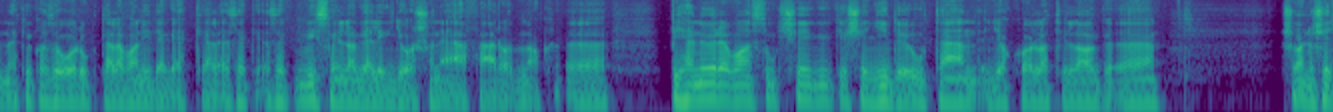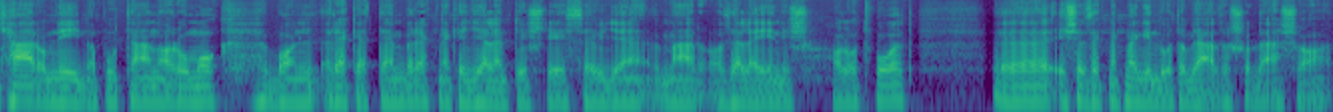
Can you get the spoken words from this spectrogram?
nekük az óruk tele van idegekkel, ezek, ezek viszonylag elég gyorsan elfáradnak. Pihenőre van szükségük, és egy idő után gyakorlatilag sajnos egy három-négy nap után a romokban rekedt embereknek egy jelentős része ugye már az elején is halott volt, és ezeknek megindult a gázasodása.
